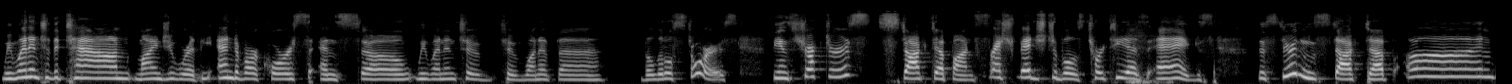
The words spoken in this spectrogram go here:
we went into the town, mind you, we're at the end of our course. And so we went into to one of the, the little stores. The instructors stocked up on fresh vegetables, tortillas, eggs. The students stocked up on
